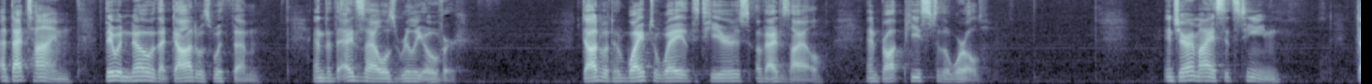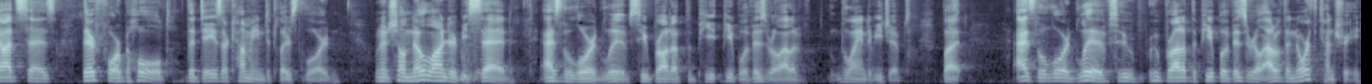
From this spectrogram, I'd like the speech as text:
At that time, they would know that God was with them and that the exile was really over. God would have wiped away the tears of exile and brought peace to the world. In Jeremiah 16, God says, Therefore, behold, the days are coming, declares the Lord, when it shall no longer be said, As the Lord lives, who brought up the pe- people of Israel out of the land of Egypt, but as the Lord lives, who, who brought up the people of Israel out of the north country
